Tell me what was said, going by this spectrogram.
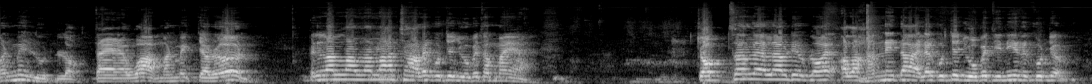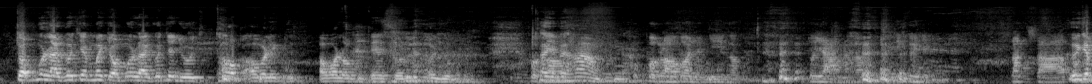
มันไม่หลุดหรอกแต่ว่ามันไม่เจริญ เป็นล้านล้านล้านล้านชาแล้วคุณจะอยู่ไปทำไมอะจบซะแล้วแล้วเรียบร้อยอรหันต์ให้ได้ แล้วคุณจะอยู่ไปทีนี้แล้วคุณจะ จบเมื่อไหร่คุณจะไม่จบเมื่อไหร่คุณจะอยู่เท่ากับอวลิกอวโลกิเตสุนก็อยู่พวกใครจะไปเราห้ามคุณนะพวกเราก็อย่างนี้ครับ ตัวอย่างนะครับที่เคยเห็นรักษาคือจะ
